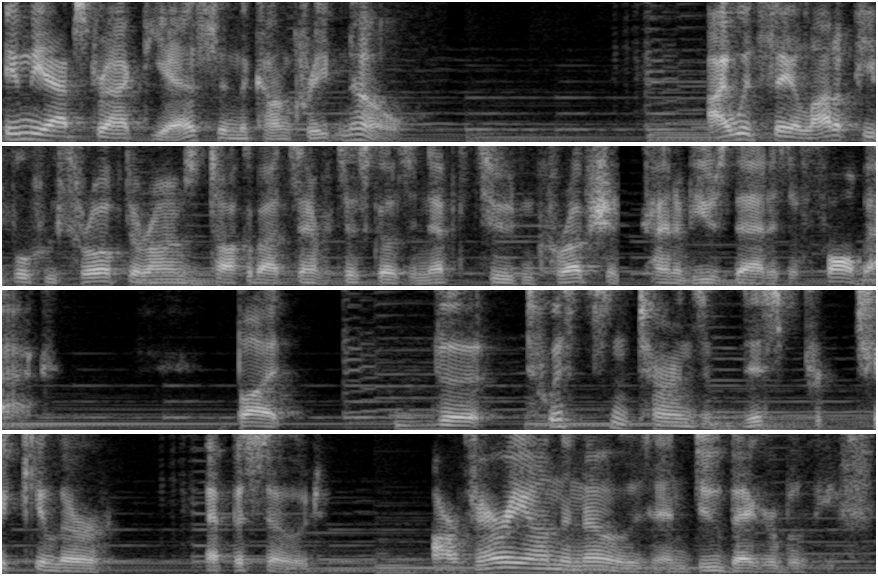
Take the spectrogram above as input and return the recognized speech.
In the abstract, yes. In the concrete, no. I would say a lot of people who throw up their arms and talk about San Francisco's ineptitude and corruption kind of use that as a fallback. But the twists and turns of this particular episode are very on the nose and do beggar belief.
